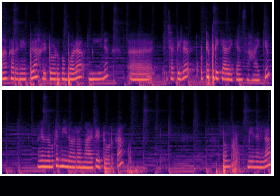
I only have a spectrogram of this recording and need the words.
ആ കറിവേപ്പില ഇട്ട് കൊടുക്കുമ്പോൾ മീൻ ചട്ടിയിൽ ഒട്ടിപ്പിടിക്കാതിരിക്കാൻ സഹായിക്കും. അങ്ങനെ നമുക്ക് മീൻ ഓരോന്നായിട്ട് ഇട്ട് കൊടുക്കാം. അപ്പം മീനെല്ലാം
